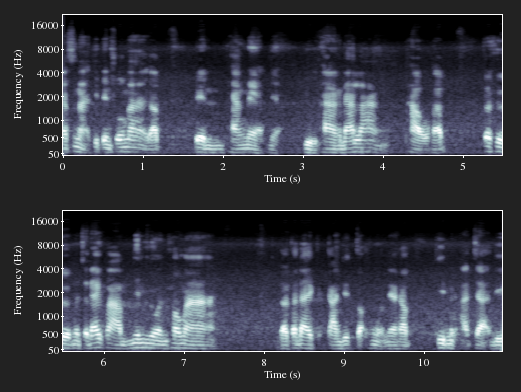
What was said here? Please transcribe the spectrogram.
ลักษณะที่เป็นช่วงล่างครับเป็นทางแหนบเนี่ยอยู่ทางด้านล่างเผาครับ ก็คือมันจะได้ความนิ่มนวลเข้ามา แล้วก็ได้การยึดเกาะถนนเนี่ยครับที่มันอาจจะดี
